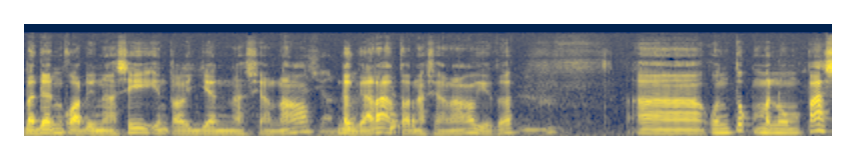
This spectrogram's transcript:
Badan Koordinasi Intelijen Nasional, Nasional. negara atau nasional gitu, Hmm. eh, untuk menumpas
